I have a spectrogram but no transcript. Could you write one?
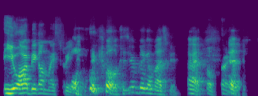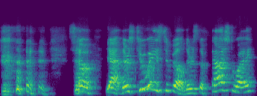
You are big on my screen. cool, because you're big on my screen. All right. Oh, right. So yeah, there's two ways to build. There's the fast way,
